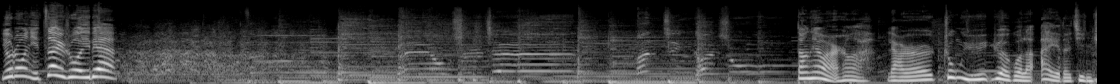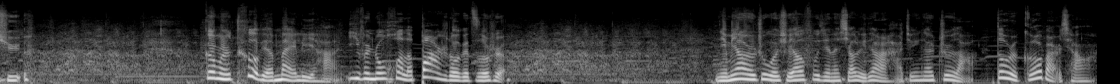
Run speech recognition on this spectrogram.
有种你再说一遍。当天晚上啊，俩人终于越过了爱的禁区。哥们儿特别卖力哈，一分钟换了八十多个姿势。你们要是住过学校附近的小旅店哈，就应该知道，都是隔板墙啊，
